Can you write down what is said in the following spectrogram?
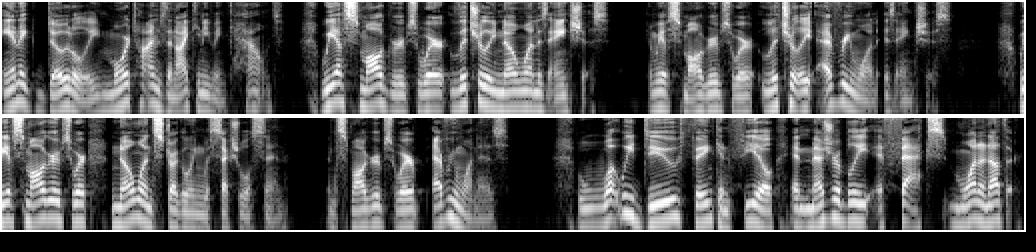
anecdotally more times than I can even count. We have small groups where literally no one is anxious. And we have small groups where literally everyone is anxious. We have small groups where no one's struggling with sexual sin, and small groups where everyone is. What we do, think, and feel immeasurably affects one another.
